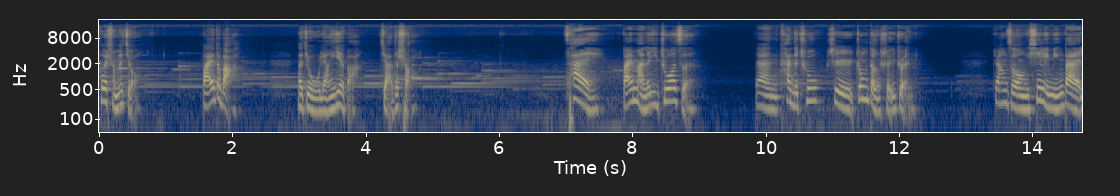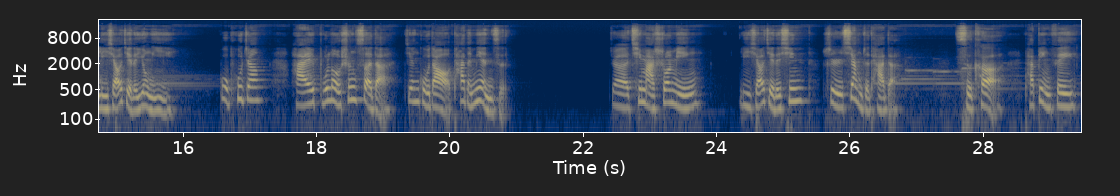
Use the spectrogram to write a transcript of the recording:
喝什么酒？白的吧？那就五粮液吧，假的少。菜摆满了一桌子，但看得出是中等水准。张总心里明白李小姐的用意，不铺张。还不露声色地兼顾到他的面子，这起码说明李小姐的心是向着他的。此刻他并非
